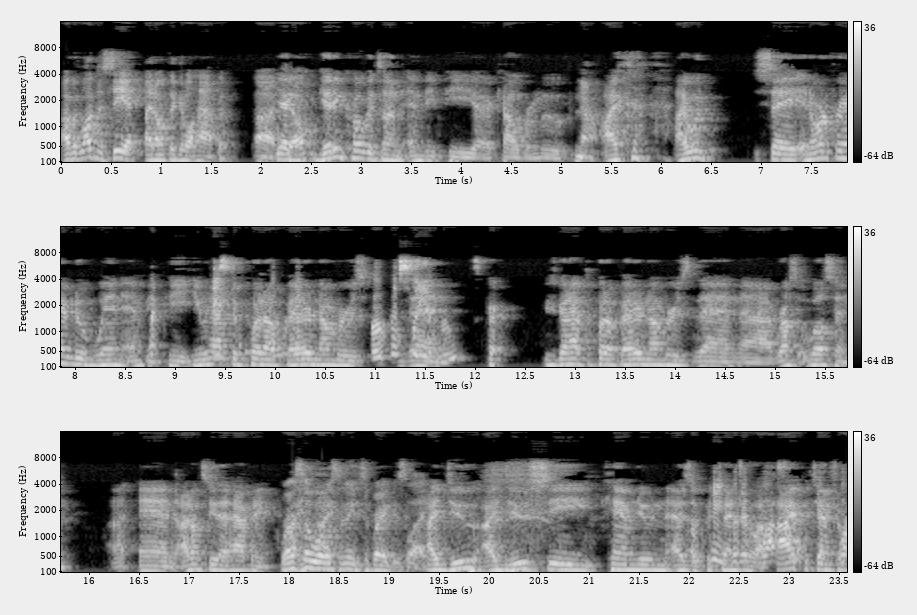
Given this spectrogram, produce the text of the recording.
I would love to see it. I don't think it'll happen. Uh, Yeah, Dill? g- getting COVID's not an MVP uh, caliber move. No. I I would say in order for him to win MVP, he would have to put up better numbers. Purposely Then- moved. He's going to have to put up better numbers than uh, Russell Wilson, uh, and I don't see that happening. Russell I- I- Wilson needs to break his leg. I do I do see Cam Newton as a Okay, but if potential, a high potential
